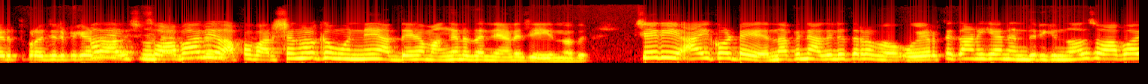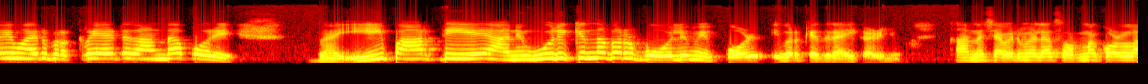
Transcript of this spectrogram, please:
എടുത്ത് പ്രചരിപ്പിക്കേണ്ട ആവശ്യം സ്വാഭാവികം. അപ്പൊ വർഷങ്ങൾക്ക് മുന്നേ അദ്ദേഹം അങ്ങനെ തന്നെയാണ് ചെയ്യുന്നത്. ശരി ആയിക്കോട്ടെ. എന്നാ പിന്നെ അതിലിത്ര ഉയർത്തി കാണിക്കാൻ എന്തിരിക്കുന്നു? അത് സ്വാഭാവികമായ ഒരു പ്രക്രിയയായിട്ട് കണ്ടാ പോരെ. ഈ പാർട്ടിയെ അനുകൂലിക്കുന്നവർ പോലും ഇപ്പോൾ ഇവർക്കെതിരായി കഴിഞ്ഞു. കാരണം ശബരിമല സ്വർണക്കൊള്ള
